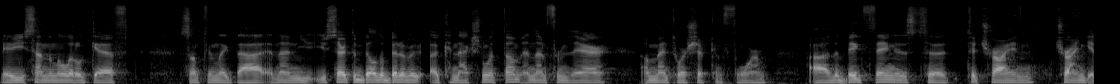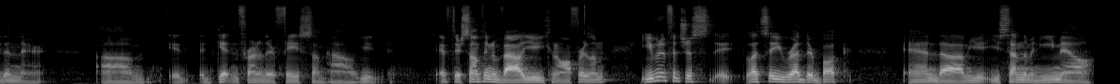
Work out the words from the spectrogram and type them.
maybe you send them a little gift something like that. And then you, you start to build a bit of a, a connection with them. And then from there, a mentorship can form. Uh, the big thing is to, to try and try and get in there, um, it, it get in front of their face somehow. You, if there's something of value you can offer them, even if it's just, it, let's say you read their book and um, you, you send them an email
